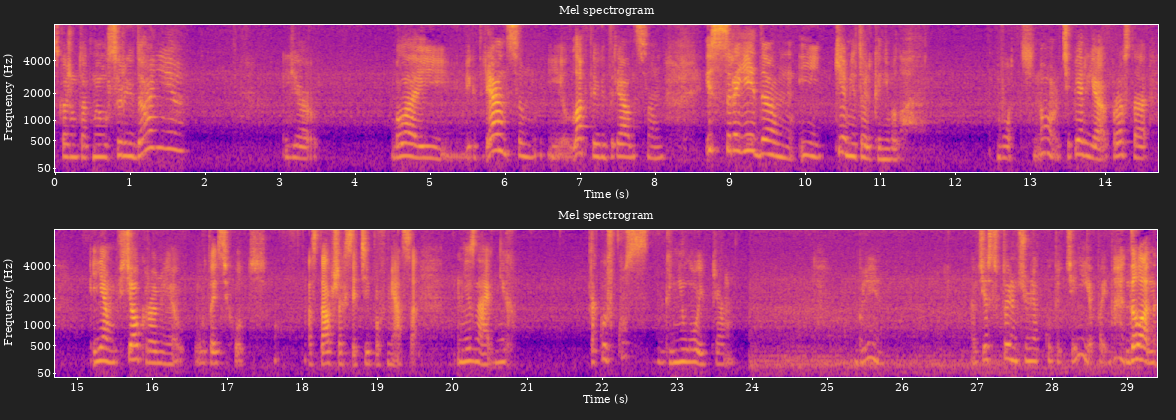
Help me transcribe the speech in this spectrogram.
скажем так, моего сыроедания. Я была и вегетарианцем, и лактовегетарианцем, и сыроедом, и кем я только не была. Вот, ну, теперь я просто ем все, кроме вот этих вот оставшихся типов мяса. Не знаю, в них такой вкус гнилой прям. Блин. А вот если кто-нибудь у меня купит тени, я пойму. Да ладно,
